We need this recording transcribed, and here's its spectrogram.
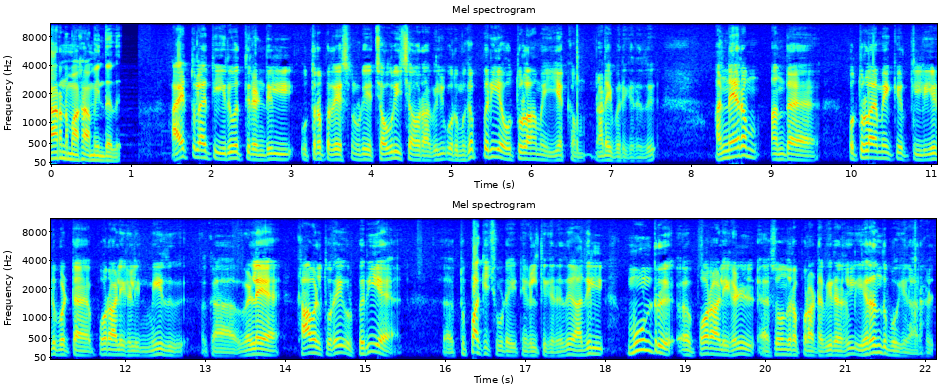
காரணமாக அமைந்தது. ஆயிரத்தி தொள்ளாயிரத்தி இருபத்தி ரெண்டில் உத்தரப்பிரதேசனுடைய சௌரி சௌராவில் ஒரு மிகப்பெரிய ஒத்துழையாமை இயக்கம் நடைபெறுகிறது. அந்நேரம் அந்த ஒத்துழைமைக்கத்தில் ஈடுபட்ட போராளிகளின் மீது க- வெள்ளைய காவல்துறை ஒரு பெரிய துப்பாக்கிச் சூடை நிகழ்த்துகிறது. அதில் மூன்று போராளிகள் சுதந்திர போராட்ட வீரர்கள் இறந்து போகிறார்கள்.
